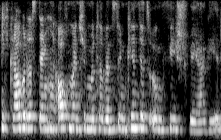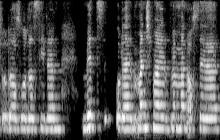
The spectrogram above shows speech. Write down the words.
ich glaube, das denken auch manche Mütter, wenn es dem Kind jetzt irgendwie schwer geht oder so, dass sie dann mit oder manchmal, wenn man auch sehr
